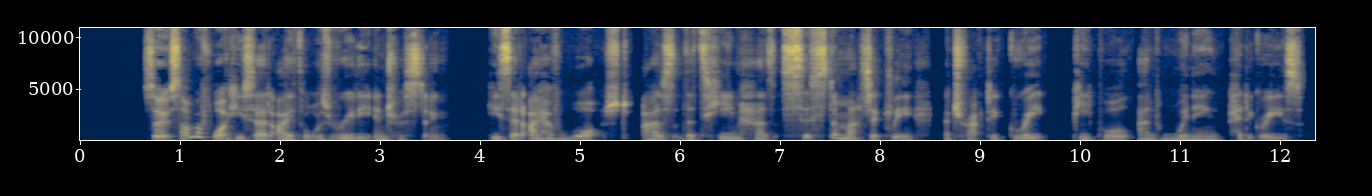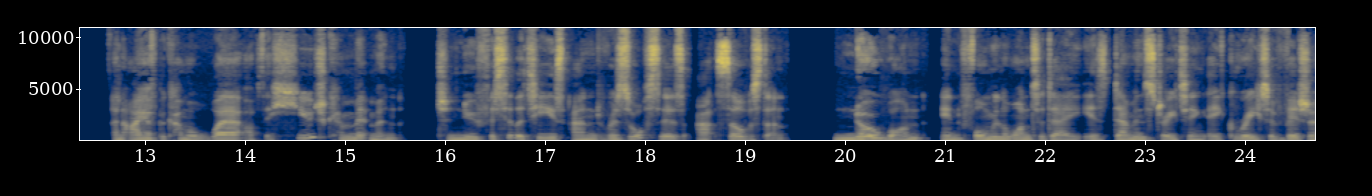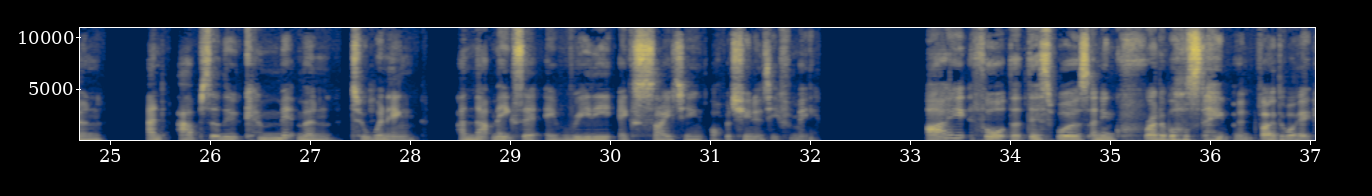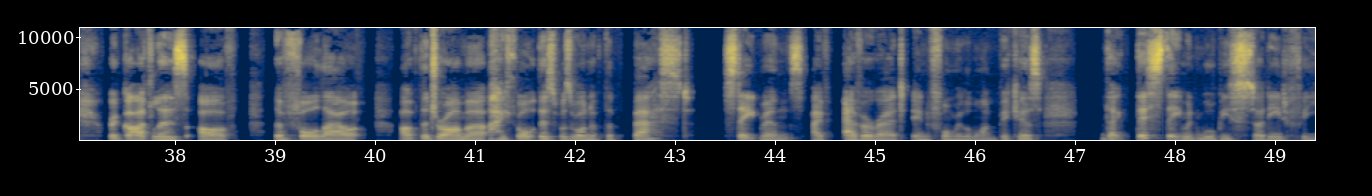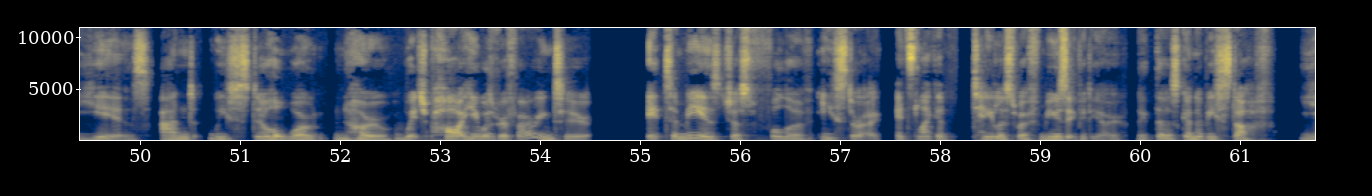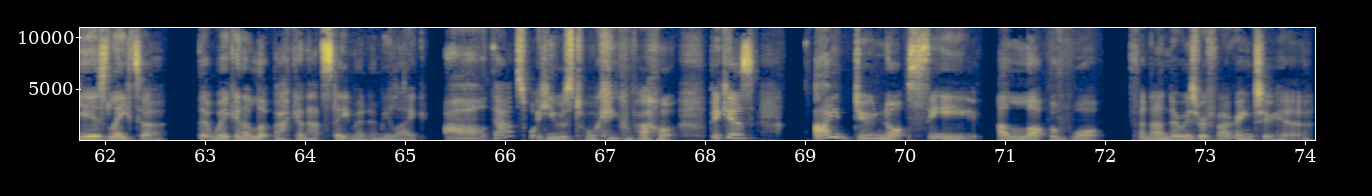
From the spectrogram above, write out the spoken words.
So, some of what he said I thought was really interesting. He said, I have watched as the team has systematically attracted great people, and winning pedigrees. And I have become aware of the huge commitment to new facilities and resources at Silverstone. No one in Formula One today is demonstrating a greater vision and absolute commitment to winning, and that makes it a really exciting opportunity for me. I thought that this was an incredible statement, by the way. Regardless of the fallout, of the drama, I thought this was one of the best statements I've ever read in Formula One because that this statement will be studied for years and we still won't know which part he was referring to. It to me is just full of Easter egg. It's like a Taylor Swift music video. Like there's going to be stuff years later that we're going to look back at that statement and be like, oh, that's what he was talking about. Because I do not see a lot of what Fernando is referring to here.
